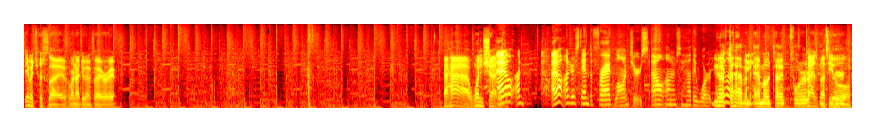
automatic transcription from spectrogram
Damage plus five. We're not doing fire, right? Aha! One shot. I don't. Un- I don't understand the frag launchers. I don't understand how they work. You Are they, have to like, have an ammo type for it. Plasma It's weird. fuel. Oh,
